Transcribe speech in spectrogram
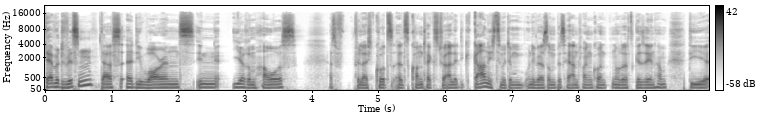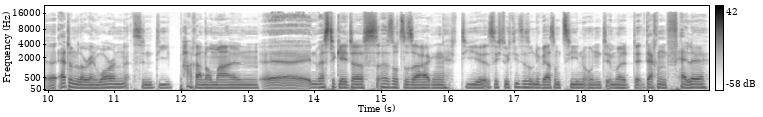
der wird wissen, dass äh, die Warrens in ihrem Haus vielleicht kurz als Kontext für alle, die gar nichts mit dem Universum bisher anfangen konnten oder gesehen haben. Die äh, Ed und Lorraine Warren sind die paranormalen äh, Investigators äh, sozusagen, die sich durch dieses Universum ziehen und immer de deren Fälle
